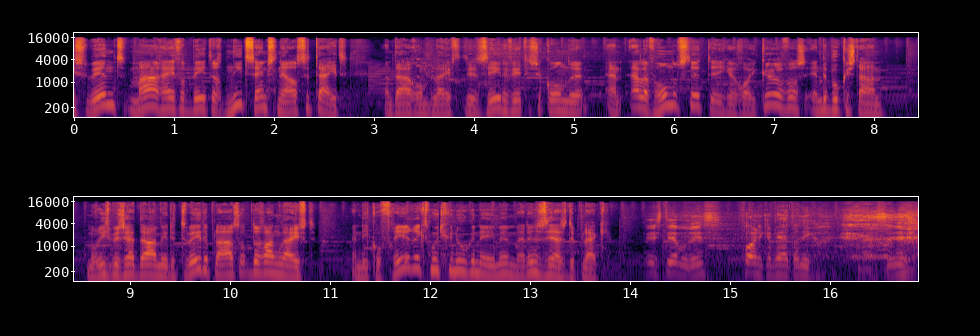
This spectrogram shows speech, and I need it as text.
Maurice wint, maar hij verbetert niet zijn snelste tijd. En daarom blijft de 47 seconden en 11 honderdste tegen Roy Curvers in de boeken staan. Maurice bezet daarmee de tweede plaats op de ranglijst. En Nico Frederiks moet genoegen nemen met een zesde plek. Gefeliciteerd Maurice. Volgende keer beter Nico. Merci.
